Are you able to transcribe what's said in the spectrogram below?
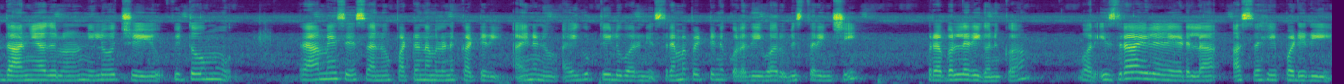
ధాన్యాదులను నిలువ చేయు. పితోము రామేశేసాను పట్టణములను కట్టిరి. అయినను ఐగుప్తీలు వారిని శ్రమ పెట్టిన కొలది వారు విస్తరించి ప్రబల్లరి గనుక వారు ఇజ్రాయేల్ ఎడల అసహ్యపడిరి.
